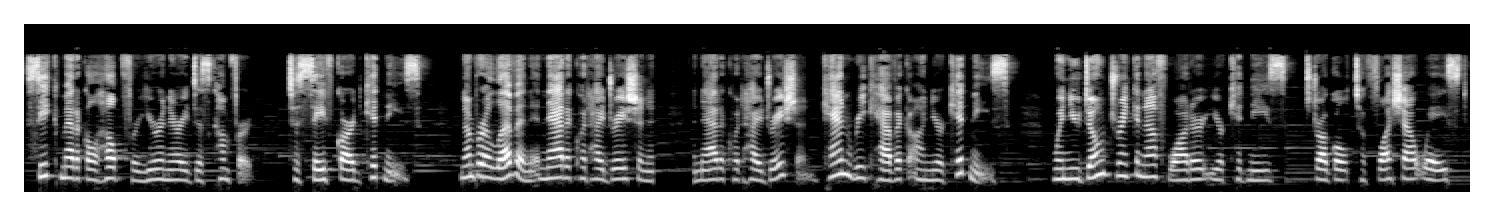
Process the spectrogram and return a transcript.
Seek medical help for urinary discomfort to safeguard kidneys. Number 11, inadequate hydration. Inadequate hydration can wreak havoc on your kidneys. When you don't drink enough water, your kidneys struggle to flush out waste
